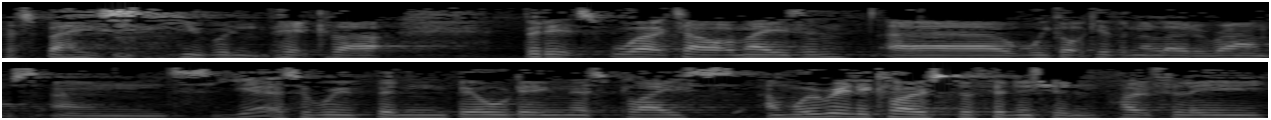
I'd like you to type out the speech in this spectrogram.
a space, you wouldn't pick that but it's worked out amazing. Uh, we got given a load of ramps, and yeah, so we've been building this place, and we're really close to finishing. Hopefully,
